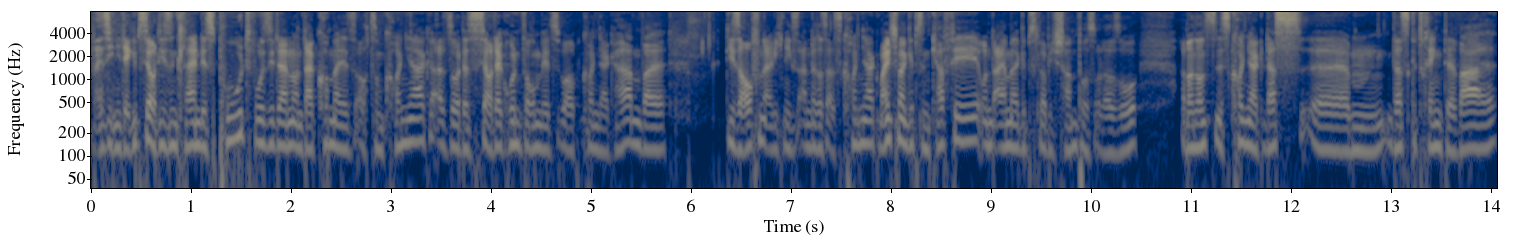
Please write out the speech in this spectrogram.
weiß ich nicht, da gibt es ja auch diesen kleinen Disput, wo sie dann, und da kommen wir jetzt auch zum Cognac, also das ist ja auch der Grund, warum wir jetzt überhaupt Cognac haben, weil die saufen eigentlich nichts anderes als Cognac. Manchmal gibt es einen Kaffee und einmal gibt es, glaube ich, Shampoos oder so. Aber ansonsten ist Cognac das, ähm, das Getränk der Wahl.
